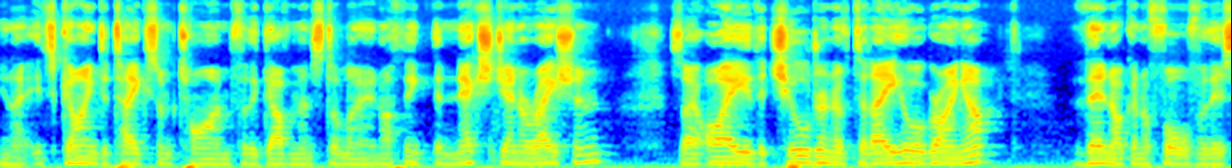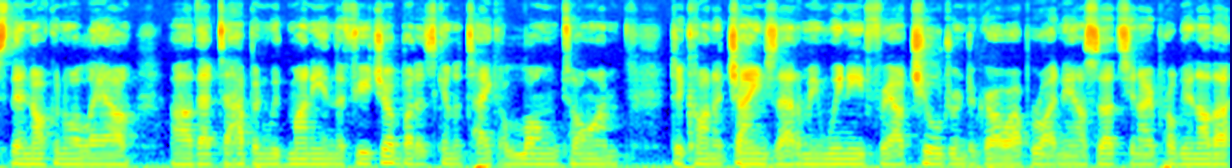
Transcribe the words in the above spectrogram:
You know, it's going to take some time for the governments to learn. I think the next generation, so i.e., the children of today who are growing up, they're not going to fall for this. They're not going to allow uh, that to happen with money in the future, but it's going to take a long time to kind of change that. I mean, we need for our children to grow up right now. So that's, you know, probably another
